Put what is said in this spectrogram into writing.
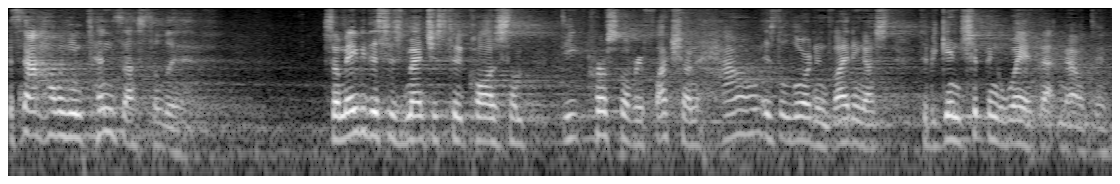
It's not how He intends us to live. So maybe this is meant just to cause some deep personal reflection on how is the Lord inviting us to begin chipping away at that mountain,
